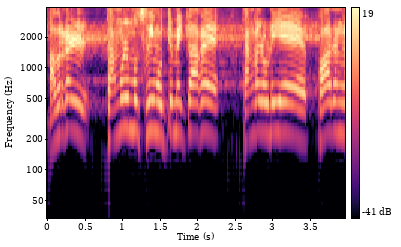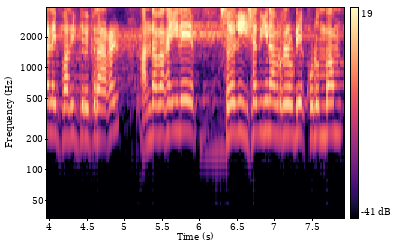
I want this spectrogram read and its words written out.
அவர்கள் தமிழ் முஸ்லீம் ஒற்றுமைக்காக தங்களுடைய பாதங்களை பதித்திருக்கிறார்கள். அந்த வகையிலே சேகி இசதியின் அவர்களுடைய குடும்பம்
